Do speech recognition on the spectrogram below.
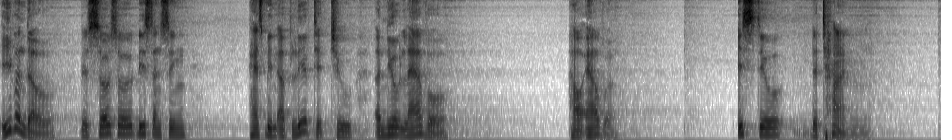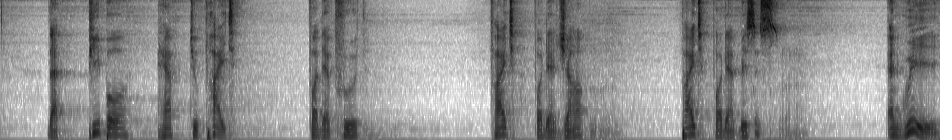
even though the social distancing has been uplifted to a new level, however, it's still the time that people have to fight for their food, fight for their job, fight for their business. And we,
